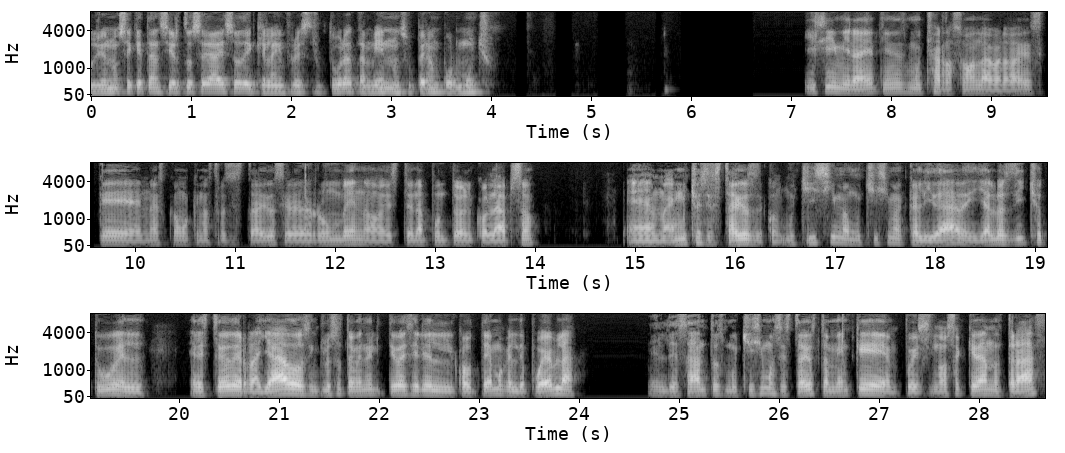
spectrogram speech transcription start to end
pues yo no sé qué tan cierto sea eso de que la infraestructura también nos superan por mucho. Y sí, mira, eh, tienes mucha razón, la verdad es que no es como que nuestros estadios se derrumben o estén a punto del colapso. Em, hay muchos estadios con muchísima, muchísima calidad, y ya lo has dicho tú, el, estadio de Rayados, incluso también te iba a decir el Cuauhtémoc, el de Puebla, el de Santos, muchísimos estadios también que pues no se quedan atrás,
